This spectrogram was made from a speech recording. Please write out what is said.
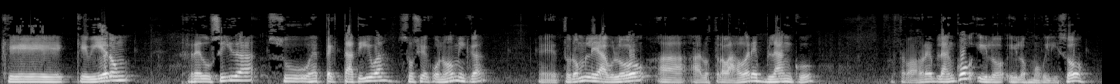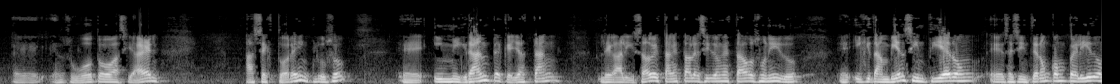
que, que vieron reducida sus expectativas socioeconómicas eh, Trump le habló a, los trabajadores blancos, los trabajadores blancos y, y los movilizó eh, en su voto hacia él, a sectores incluso eh, inmigrantes que ya están legalizados y están establecidos en Estados Unidos y que también sintieron se sintieron compelidos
